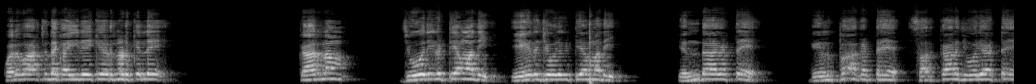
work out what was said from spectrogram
കൊലപാതകത്തിന്റെ കയ്യിലേക്ക് എറിഞ്ഞെടുക്കല്ലേ? കാരണം ജോലി കിട്ടിയാൽ മതി. ഏത് ജോലി കിട്ടിയാൽ മതി? എന്താകട്ടെ? ഗൾഫാകട്ടെ സർക്കാർ ജോലിയാകട്ടെ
